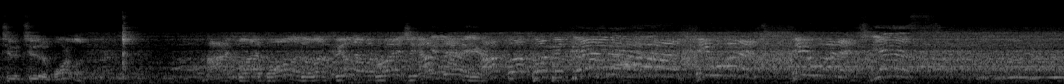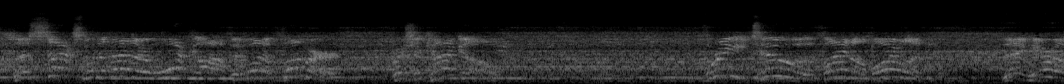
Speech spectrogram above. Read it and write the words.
2-2 to Moreland. High fly ball into left field. That one rising up. Get out of here. Up, up, up, and down. He won it. He won it. Yes! The Sox with another walk-off, and what a bummer for Chicago. 3-2 the final Moreland. The hero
